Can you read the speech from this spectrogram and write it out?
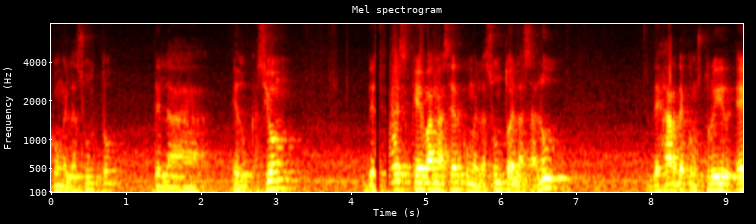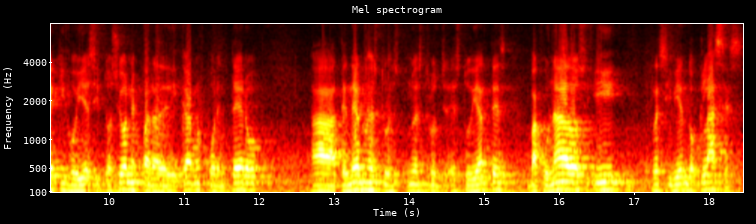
con el asunto de la educación, después qué van a hacer con el asunto de la salud, dejar de construir X o Y situaciones para dedicarnos por entero a tener nuestros, nuestros estudiantes vacunados y recibiendo clases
